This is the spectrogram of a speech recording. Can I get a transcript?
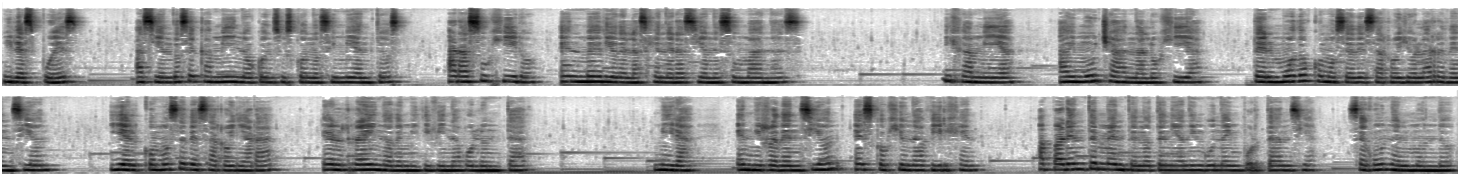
Y después, haciéndose camino con sus conocimientos, hará su giro en medio de las generaciones humanas. Hija mía, hay mucha analogía del modo como se desarrolló la redención y el cómo se desarrollará el reino de mi divina voluntad. Mira, en mi redención escogí una virgen. Aparentemente no tenía ninguna importancia, según el mundo,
